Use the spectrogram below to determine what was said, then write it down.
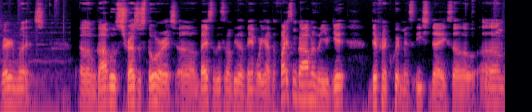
very much. Um, Gobbler's Treasure Storage. Uh, basically, this is going to be an event where you have to fight some goblins and you get different equipments each day. So um,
